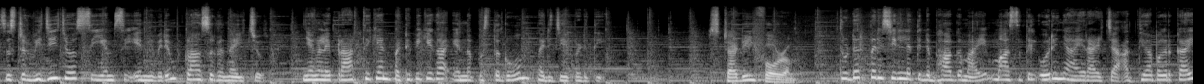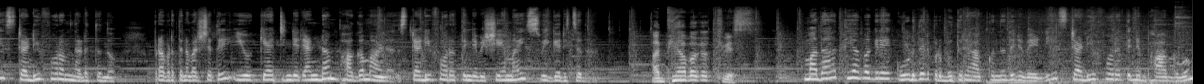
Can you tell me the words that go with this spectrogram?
sister Viji Jose C M C എന്നിവരും ക്ലാസുകൾ നയിച്ചു. ഞങ്ങളെ പ്രാർത്ഥിക്കാൻ പഠിപ്പിക്കുക എന്ന പുസ്തകവും പരിചയപ്പെടുത്തി. സ്റ്റഡി ഫോറം തുടർ പരിശീലനത്തിന്റെ ഭാഗമായി മാസത്തിൽ ഒരു ഞായറാഴ്ച അധ്യാപകർക്കായി സ്റ്റഡി ഫോറം നടത്തുന്നു. പ്രവർത്തന വർഷത്തിൽ യു ക്യാറ്റിന്റെ രണ്ടാം ഭാഗമാണ് സ്റ്റഡി ഫോറത്തിന്റെ വിഷയമായി സ്വീകരിച്ചത്. അധ്യാപക ക്വിസ്. മതാധ്യാപകരെ കൂടുതൽ പ്രബുദ്ധരാക്കുന്നതിനു വേണ്ടി സ്റ്റഡി ഫോറത്തിന്റെ ഭാഗവും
